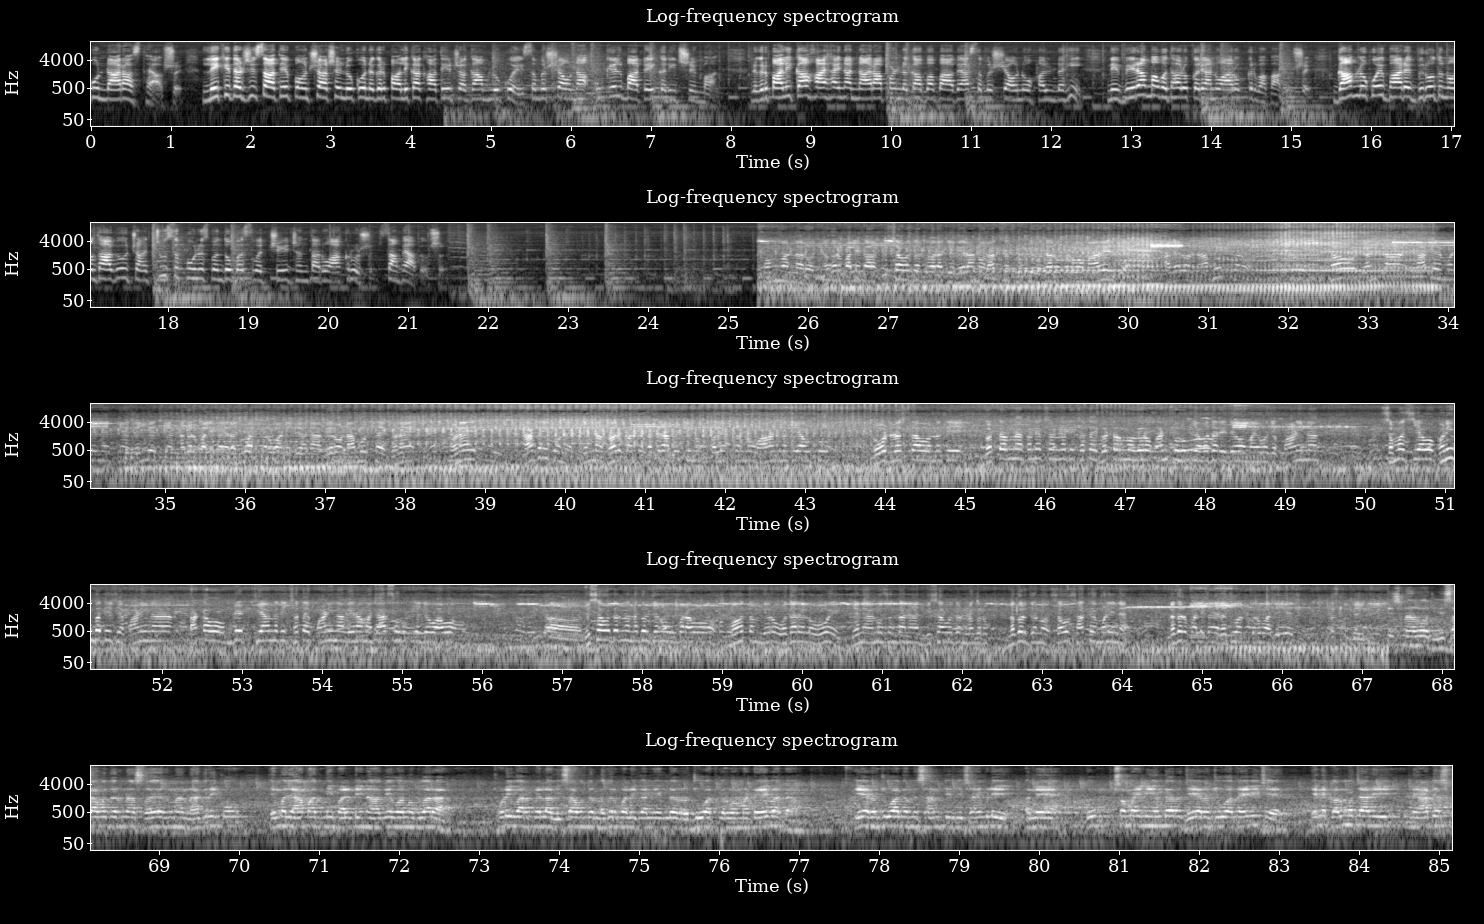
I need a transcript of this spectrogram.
લોકો નારાજ થયા છે. લેખિત અરજી સાથે પહોંચ્યા છે લોકો નગરપાલિકા ખાતે ગામ લોકોએ સમસ્યાઓના ઉકેલ માટે કરી છે માંગ. નગરપાલિકા હાય હાયના નારા પણ લગાવવામાં આવ્યા, સમસ્યાઓનો હલ નહીં ને વેરામાં વધારો કર્યાનો આરોપ કરવામાં આવ્યો છે. ગામ લોકોએ ભારે વિરોધ નોંધાવ્યો ચુસ્ત પોલીસ બંદોબસ્ત વચ્ચે જનતાનો આક્રોશ સામે આવ્યો છે. સોમવારના રોજ નગરપાલિકા વિસાવદર દ્વારા જે વેરાનો રાક્ષસ રૂપી વધારો કરવામાં આવેલ છે આ વેરો નાબૂદ કરો સૌ જનતા સાથે મળીને ત્યાં જઈએ છીએ અને નગરપાલિકાએ રજૂઆત કરવાની છે અને આ થાય. ઘણા ઘણા નાગરિકોને તેમના ઘર પાસે કચરા પેટીનું કલેક્શનનું વાહન નથી આવતું, રોડ રસ્તાઓ નથી, ગટરના કનેક્શન નથી, છતાંય ગટરનો વેરો પાંચસો રૂપિયા વધારી દેવામાં આવ્યો છે. પાણીના સમસ્યાઓ ઘણી બધી છે. પાણીના ટાંકાઓ અપડેટ થયા નથી, છતાંય પાણીના વેરામાં ચારસો રૂપિયા જેવો આવો વિસાવદરના નગરજનો ઉપર આવો મહત્તમ વેરો વધારેલો હોય, જેને અનુસંધાને આજ વિસાવદર નગર, નગરજનો સૌ સાથે મળીને નગરપાલિકાએ રજૂઆત કરવા જઈએ છીએ. જઈને રોજ વિસાવદરના શહેરના નાગરિકો તેમજ આમ આદમી પાર્ટીના આગેવાનો દ્વારા થોડી વાર પહેલાં વિસાવદર નગરપાલિકાની અંદર રજૂઆત કરવા માટે આવ્યા હતા. એ રજૂઆત અમે શાંતિથી સાંભળી અને ટૂંક સમયની અંદર જે રજૂઆત આવી છે, એને કર્મચારીને આદેશ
